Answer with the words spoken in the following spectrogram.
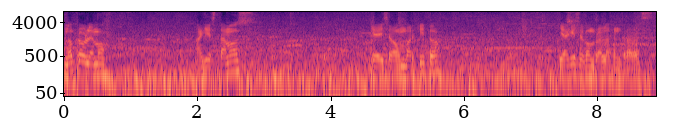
no problema. Aquí estamos y ahí se va un barquito y aquí se compran las entradas.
